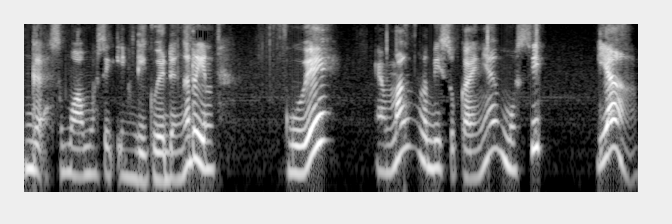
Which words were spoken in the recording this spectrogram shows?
enggak semua musik indie gue dengerin. Gue emang lebih sukanya musik yang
